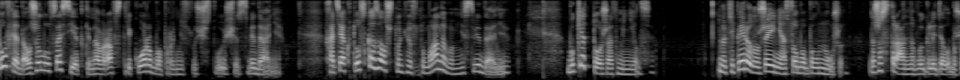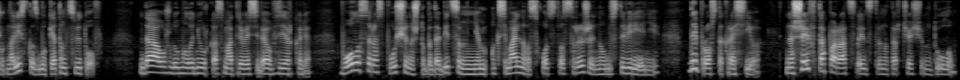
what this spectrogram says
Туфли одолжила у соседки, наврав с три короба про несуществующее свидание. Хотя кто сказал, что у нее с Тумановым не свидание? Букет тоже отменился. Но теперь он уже и не особо был нужен. Даже странно выглядела бы журналистка с букетом цветов. Да уж, думала Нюрка, осматривая себя в зеркале. Волосы распущены, чтобы добиться мне максимального сходства с рыжей на удостоверении. Да и просто красиво. На шее фотоаппарат с воинственно торчащим дулом.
